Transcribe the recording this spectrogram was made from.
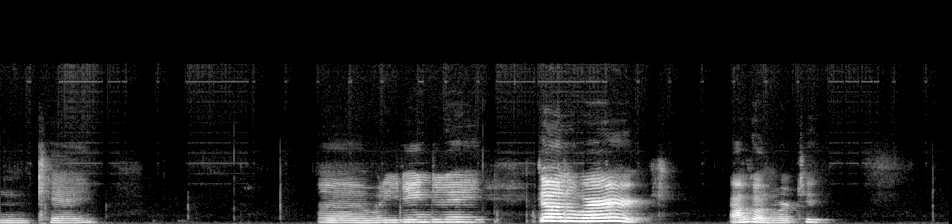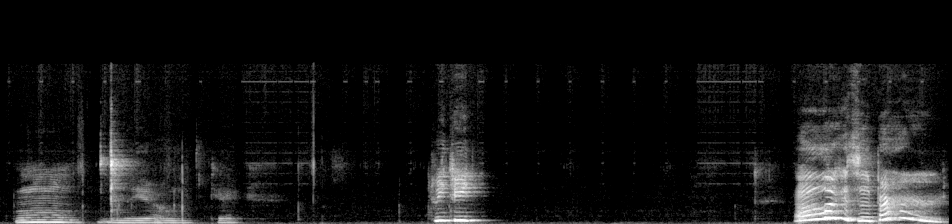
Okay. Uh, what are you doing today? Going to work. I'm going to work too. Mm, yeah, okay. Tweet, tweet. Oh, look, it's a bird.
